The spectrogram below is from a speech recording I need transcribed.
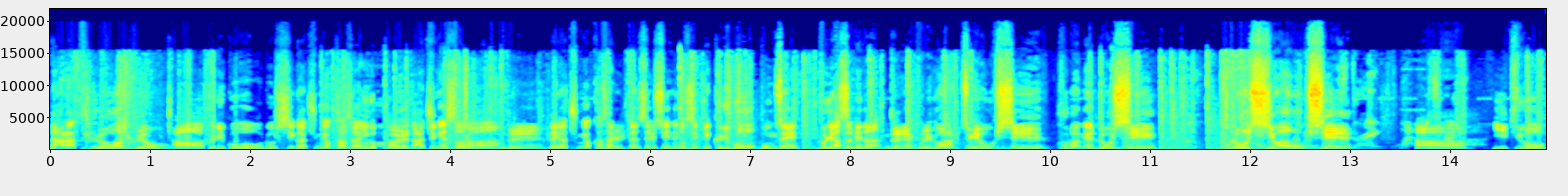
날아 들어왔고요. 아 그리고 로시가 충격 화살 이거 별 나중에 써라. 네. 내가 충격 화살 일단 쓸 수 있는 거 쓸게. 그리고 봉쇄 풀렸습니다. 네. 그리고 앞쪽에 옥시, 후방에 로시, 로시와 옥시. 아 이 듀오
